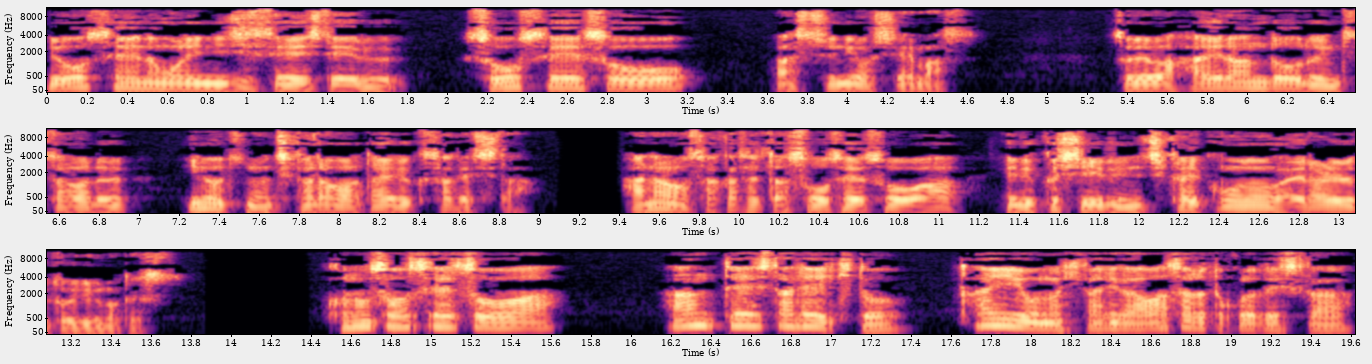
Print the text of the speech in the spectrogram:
妖精の森に自生している創生草をアッシュに教えます。それはハイランドールに伝わる命の力を与える草でした。花を咲かせた創生草はエルクシールに近い効能が得られるというのです。この創生草は安定した霊気と太陽の光が合わさるところでしか、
